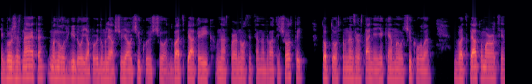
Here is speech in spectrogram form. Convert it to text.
Як ви вже знаєте, в минулих відео я повідомляв, що я очікую, що 25 рік в нас переноситься на 26-й, тобто основне зростання, яке ми очікували в 25-му році,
